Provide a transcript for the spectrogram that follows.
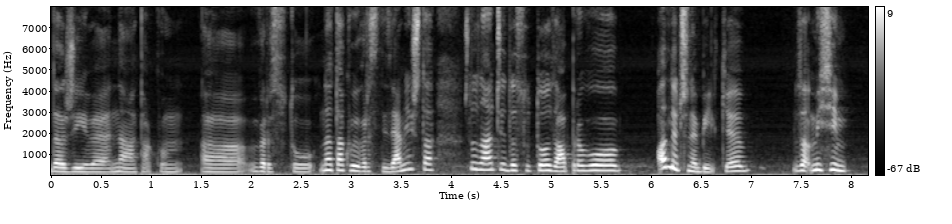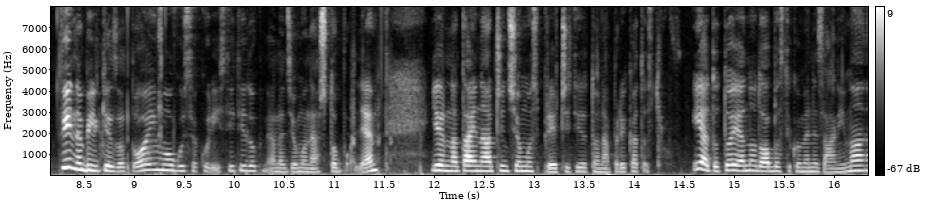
da žive na takvom a, vrstu, na takvoj vrsti zemljišta, što znači da su to zapravo odlične biljke. Za, mislim, fine biljke za to i mogu se koristiti dok ne nađemo nešto bolje, jer na taj način ćemo spriječiti da to napravi katastrofu. I eto, to je jedna od oblasti koja mene zanima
